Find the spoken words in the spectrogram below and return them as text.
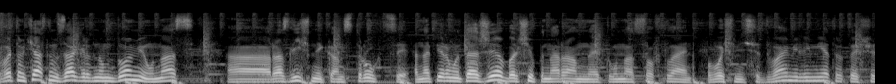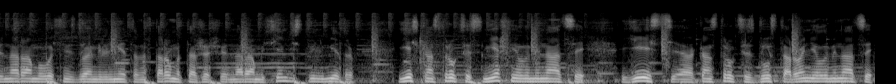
В этом частном загородном доме у нас а, различные конструкции. На первом этаже большие панорамные, это у нас Softline 82 миллиметра, то есть ширина рамы 82 миллиметра. На втором этаже ширина рамы 70 миллиметров. Есть конструкции с внешней ламинацией, есть э, конструкции с двусторонней ламинацией,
